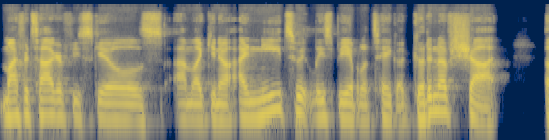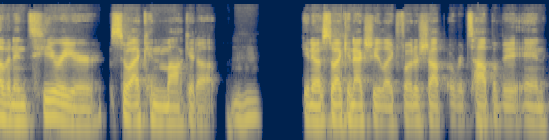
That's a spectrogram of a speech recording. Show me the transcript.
my photography skills, I'm like, you know, I need to at least be able to take a good enough shot of an interior so I can mock it up. hmm You know, so I can actually like Photoshop over top of it in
